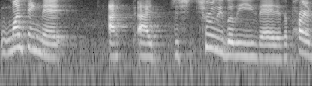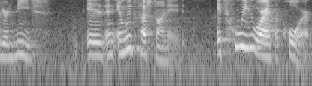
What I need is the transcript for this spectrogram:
one thing that I, I just truly believe that as a part of your niche is and, and we've touched on it it's who you are at the core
